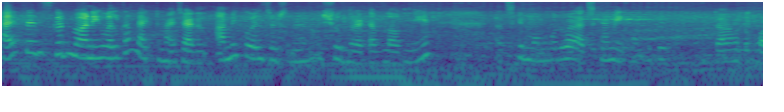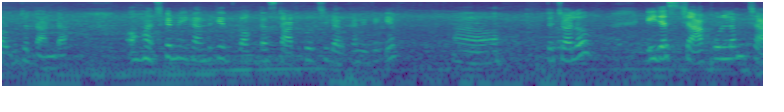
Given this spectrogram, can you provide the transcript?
Hi friends good morning welcome back to my channel আমি কোয়েল সুন্দর একটা ব্লগ নিয়ে আজকে মঙ্গলবার, আজকে আমি এখান থেকে, এটা হলো কর্মচার ডান্ডা। আজকে আমি এখান থেকে ব্লগটা স্টার্ট করছি ব্যালকানি থেকে। তো চলো, এই জাস্ট চা করলাম, চা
